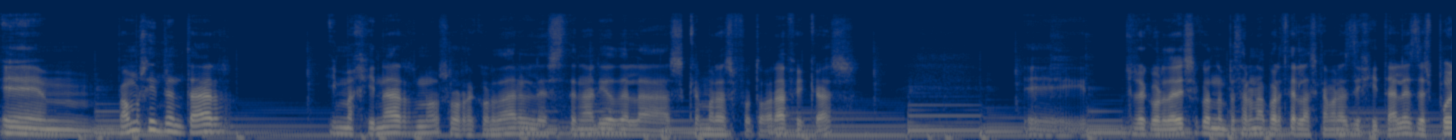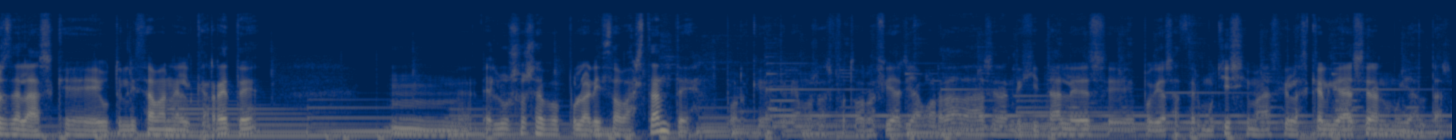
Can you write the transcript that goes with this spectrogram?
em, vamos a intentar imaginarnos o recordar el escenario de las cámaras fotográficas. Eh, recordaréis que cuando empezaron a aparecer las cámaras digitales, después de las que utilizaban el carrete, el uso se popularizó bastante, porque teníamos las fotografías ya guardadas, eran digitales, eh, podías hacer muchísimas y las calidades eran muy altas.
